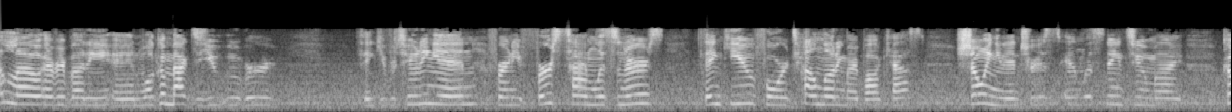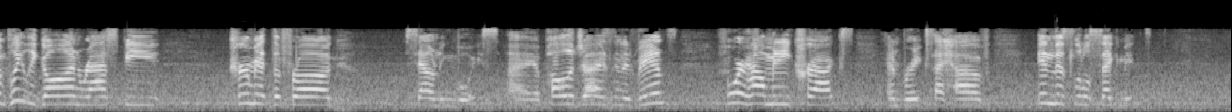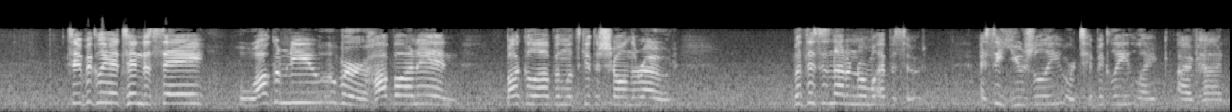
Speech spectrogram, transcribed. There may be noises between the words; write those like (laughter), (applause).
Hello, everybody, and welcome back to You Uber. Thank you for tuning in. For any first time listeners, thank you for downloading my podcast, showing an interest, and listening to my completely gone, raspy, Kermit the Frog sounding voice. I apologize in advance for how many cracks and breaks I have in this little segment. Typically, I tend to say, Welcome to you, Uber, hop on in, buckle up, and let's get the show on the road. But this is not a normal episode. I say usually or typically, like I've had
